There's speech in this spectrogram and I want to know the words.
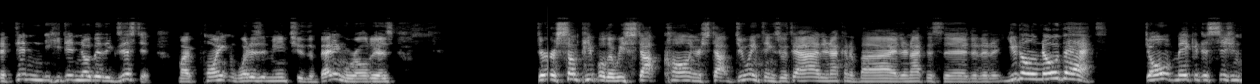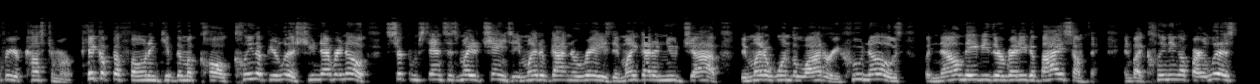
that didn't he didn't know that existed. My point and what does it mean to the bedding world is there are some people that we stop calling or stop doing things with. Ah, they're not going to buy. They're not this. Da, da, da. You don't know that. Don't make a decision for your customer. Pick up the phone and give them a call. Clean up your list. You never know. Circumstances might have changed. They might have gotten a raise. They might got a new job. They might have won the lottery. Who knows? But now maybe they're ready to buy something. And by cleaning up our list,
